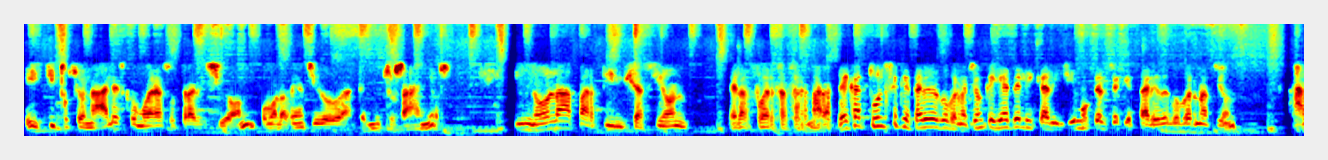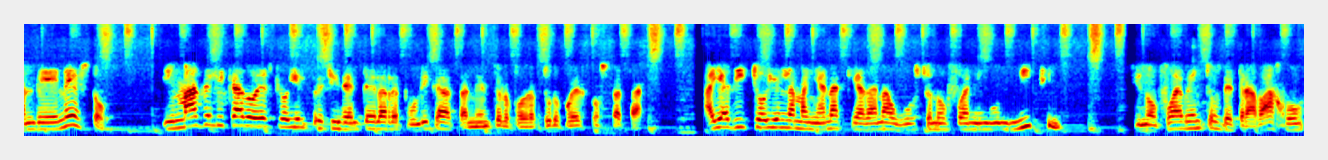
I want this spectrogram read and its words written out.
institucionales como era su tradición, como lo habían sido durante muchos años, y no la partidización de las Fuerzas Armadas. Deja tú el secretario de Gobernación, que ya es delicadísimo que el secretario de Gobernación ande en esto. Y más delicado es que hoy el presidente de la República, también te lo podrás, tú lo puedes constatar, haya dicho hoy en la mañana que Adán Augusto no fue a ningún mitin, sino fue a eventos de trabajo,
